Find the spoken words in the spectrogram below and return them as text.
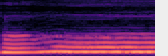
Oh.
